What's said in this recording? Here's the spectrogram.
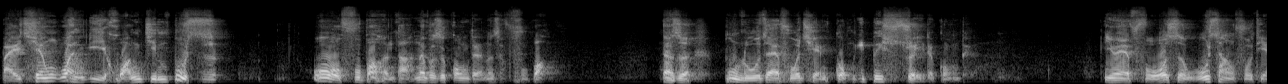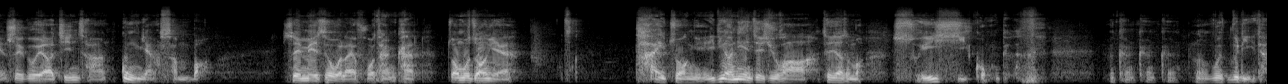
百千万亿黄金布施，哦，福报很大，那不是功德，那是福报，但是不如在佛前供一杯水的功德，因为佛是无上福田，所以各位要经常供养三宝，所以每次我来佛坛看，庄不庄严？太庄严，一定要念这句话啊！这叫什么？水洗功德。看 看看，不不理他。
